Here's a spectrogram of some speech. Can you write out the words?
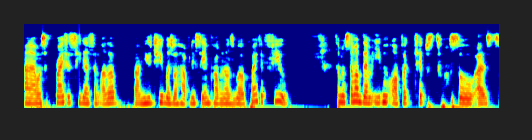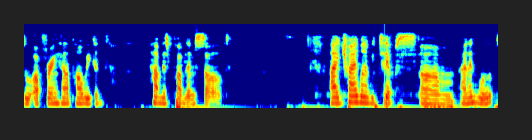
And I was surprised to see that some other um, YouTubers were having the same problem as well, quite a few. Some, some of them even offered tips so as to offering help how we could have this problem solved. I tried one of the tips um, and it worked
